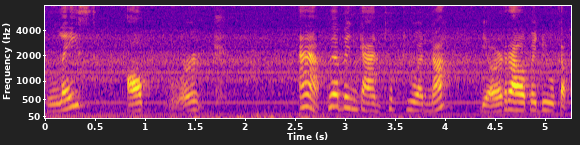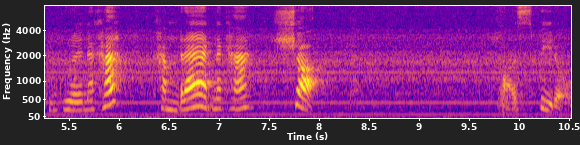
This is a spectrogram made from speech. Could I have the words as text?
place of work อะเพื่อเป็นการทบทวนเนาะเดี๋ยวเราไปดูกับคุณครูเลยนะคะคำแรกนะคะ shop hospital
